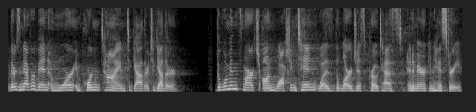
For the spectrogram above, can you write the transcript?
there's never been a more important time to gather together. The Women's March on Washington was the largest protest in American history.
